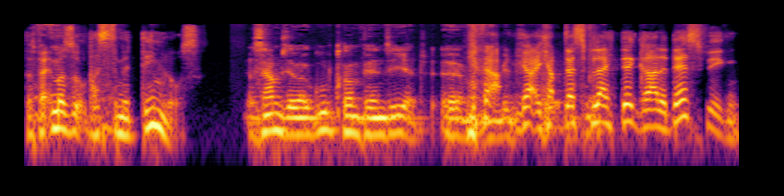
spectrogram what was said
Das war immer so, was ist denn mit dem los? Das haben sie aber gut kompensiert. Ähm, ja, ja, ich habe das vielleicht de gerade deswegen.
